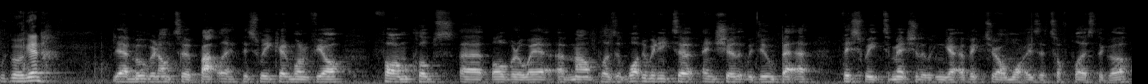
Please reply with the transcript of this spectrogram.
we go again. Yeah, moving on to Batley this weekend, one of your former clubs uh, over away at Mount Pleasant. What do we need to ensure that we do better this week to make sure that we can get a victory on what is a tough place to go?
